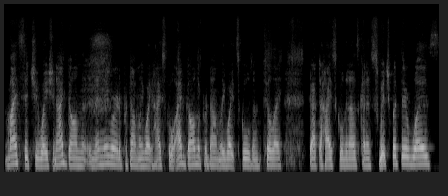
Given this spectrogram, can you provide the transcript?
my situation, I'd gone, the, and they were at a predominantly white high school. I'd gone the predominantly white schools until I got to high school. Then I was kind of switched, but there was,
